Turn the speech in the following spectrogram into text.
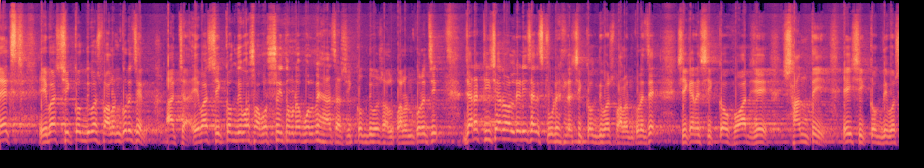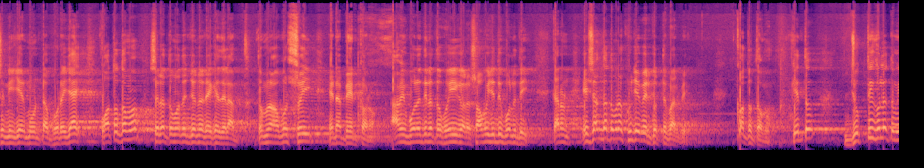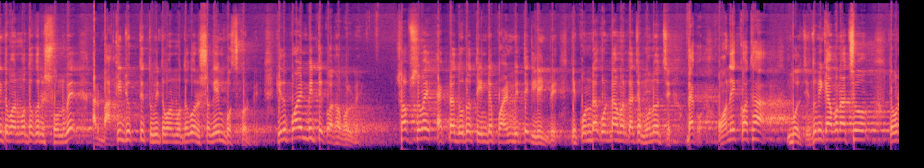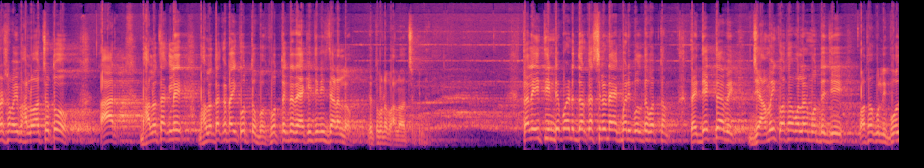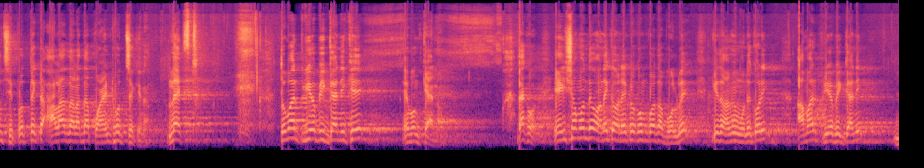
নেক্সট এবার শিক্ষক দিবস পালন করেছেন। আচ্ছা এবার শিক্ষক দিবস অবশ্যই তোমরা বলবে হ্যাঁ স্যার, শিক্ষক দিবস পালন করেছি। যারা টিচার অলরেডি স্যার স্টুডেন্টরা শিক্ষক দিবস পালন করেছে, সেখানে শিক্ষক হওয়ার যে শান্তি, এই শিক্ষক দিবসে নিজের মনটা ভরে যায়। কততম, সেটা তোমাদের জন্য রেখে দিলাম। তোমরা অবশ্যই এটা বের করো। আমি বলে দিলে তো হয়েই গেল, সবই যদি বলে দিই। কারণ এই সংখ্যা তোমরা খুঁজে বের করতে পারবে। কততম? কিন্তু যুক্তিগুলো তুমি তোমার মতো করে শুনবে আর বাকি যুক্তি তুমি তোমার মতো করে ওর সঙ্গে ইম্পোজ করবে। কিন্তু পয়েন্ট ভিত্তিক কথা বলবে। সব সময় একটা, দুটো, তিনটে পয়েন্ট ভিত্তিক লিখবে যে কোনটা কোনটা আমার কাছে মনে হচ্ছে। দেখো, অনেক কথা বলছি। তুমি কেমন আছো? তোমরা সবাই ভালো আছো তো? আর ভালো থাকলে ভালো থাকাটাই কর্তব্য। প্রত্যেকটার একই জিনিস দাঁড়াল যে তোমরা ভালো আছো কিনা। তাহলে এই তিনটে পয়েন্টের দরকার ছিল না, একবারই বলতে পারতাম। তাই দেখতে হবে যে আমি কথা বলার মধ্যে যে কথাগুলি বলছি, প্রত্যেকটা আলাদা আলাদা পয়েন্ট হচ্ছে কিনা। নেক্সট তোমার প্রিয় বিজ্ঞানীকে এবং কেন? দেখো, এই সম্বন্ধে অনেকে অনেক রকম কথা বলবে, কিন্তু আমি মনে করি আমার প্রিয় বিজ্ঞানী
